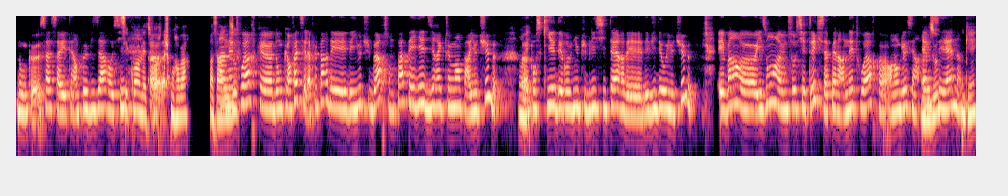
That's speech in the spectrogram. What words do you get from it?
Donc euh, ça, ça a été un peu bizarre aussi. C'est quoi un network? Euh, Je comprends pas. Enfin, un, network. Euh, donc en fait, c'est la plupart des, des YouTubeurs sont pas payés directement par YouTube euh, pour ce qui est des revenus publicitaires des, des vidéos YouTube. Et eh ben, euh, ils ont une société qui s'appelle un network. en anglais, c'est un, MCN. Okay.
